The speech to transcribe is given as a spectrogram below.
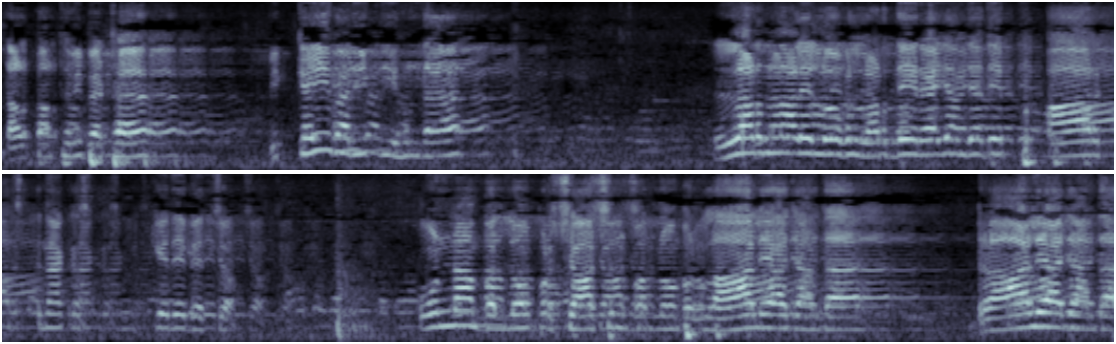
ਦਲ ਪੰਥ ਵੀ ਬੈਠਾ ਵੀ ਕਈ ਵਾਰੀ ਕੀ ਹੁੰਦਾ, ਲੜਨ ਵਾਲੇ ਲੋਕ ਲੜਦੇ ਰਹਿ ਜਾਂਦੇ ਤੇ ਪਾਰ ਕਿਸ ਨਾ ਕਿਸ ਦੇ ਵਿੱਚ। ਉਹਨਾਂ ਵੱਲੋਂ ਪ੍ਰਸ਼ਾਸਨ ਵੱਲੋਂ ਬਰਲਾ ਲਿਆ ਜਾਂਦਾ ਡਰਾ ਲਿਆ ਜਾਂਦਾ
